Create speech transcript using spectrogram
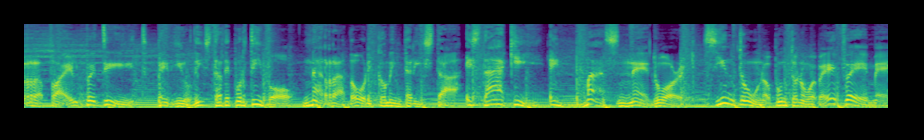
Rafael Petit, periodista deportivo, narrador y comentarista, está aquí en Más Network 101.9 FM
